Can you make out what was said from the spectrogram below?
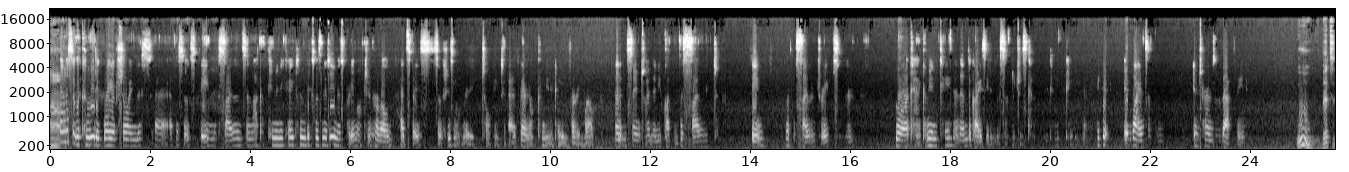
Um, Almost like a comedic way of showing this uh, episode's theme of silence and lack of communication, because Nadine is pretty much in her own headspace, so she's not really talking to Ed. They're not communicating very well. And at the same time, then you've got this silent theme with the silent drapes, and then Laura can't communicate, and then the guys eating the sandwiches can't really communicate. I think it, it lines up in, in terms of that theme. Ooh, that's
